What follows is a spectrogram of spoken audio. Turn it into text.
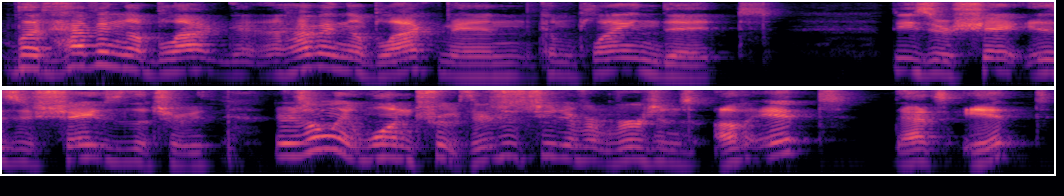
But having a black having a black man complain that these are shades this is shades of the truth. There's only one truth. There's just two different versions of it. That's it.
